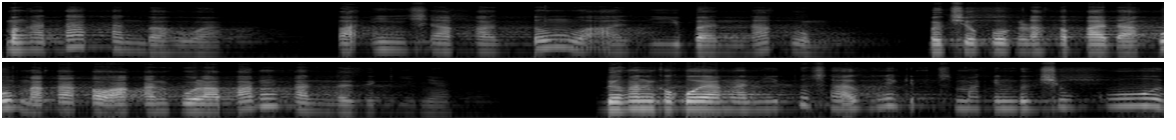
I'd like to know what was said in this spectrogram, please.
mengatakan bahwa fa in syakartum wa azibannakum bersyukurlah kepadaku maka kau akan kulapangkan rezekinya. Dengan kekurangan itu seharusnya kita semakin bersyukur.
